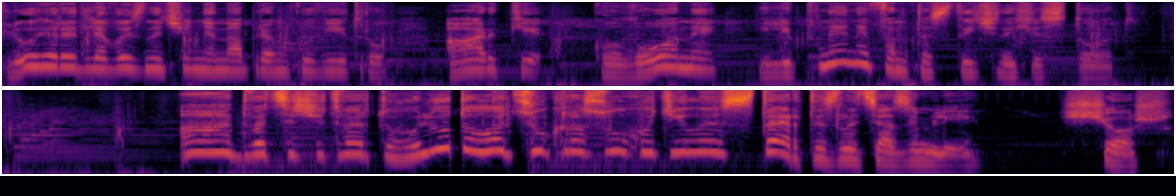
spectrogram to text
флюгери для визначення напрямку вітру, арки, колони і ліпнини фантастичних істот. А 24 лютого цю красу хотіли стерти з лиця землі. Що ж,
